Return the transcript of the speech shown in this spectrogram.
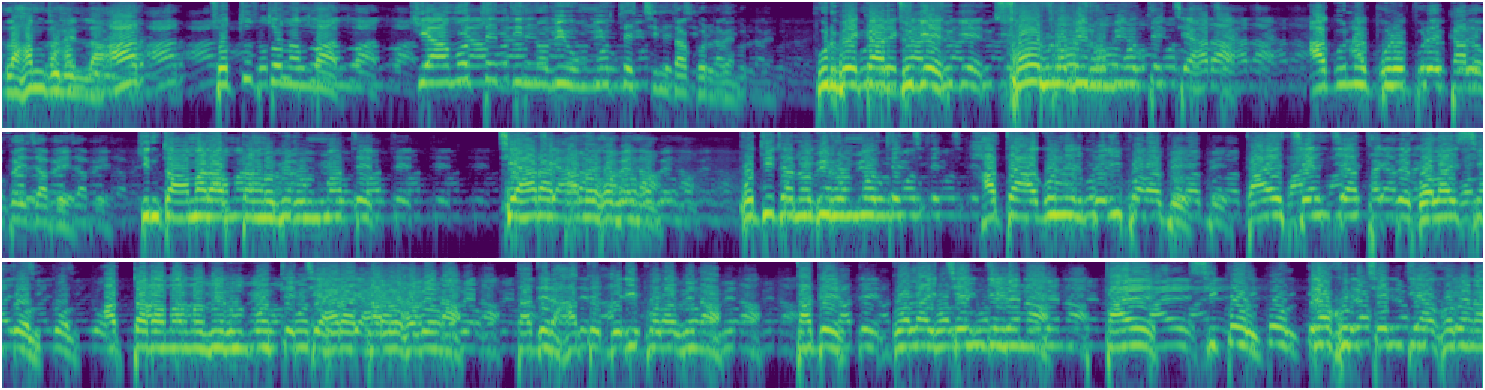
আলহামদুলিল্লাহ। আর চতুর্থ নাম্বার কিয়ামতের দিন নবী উম্মতের চিন্তা করবেন। পূর্বেকার যুগে সব নবীর উম্মতের চেহারা আগুনে পুড়ে পুড়ে কালো হয়ে যাবে। কিন্তু আমার আপনার নবীর উম্মতের চেহারা কালো হবে না। প্রতিটা নবীর উম্মতের হাতে আগুনের বেরি পড়াবে পায়ে চেন দেওয়া থাকবে গলায় শিকল। আপনার আমার নবীর উম্মতের চেহারা কালো হবে না। তাদের হাতে বেরি পড়াবে না। তাদের গলায় চেন দিবে না। পায়ে শিকল। এরকম চেন দেওয়া হবে না।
